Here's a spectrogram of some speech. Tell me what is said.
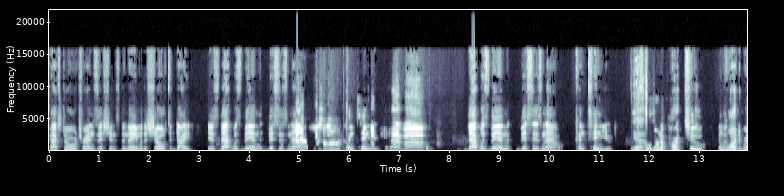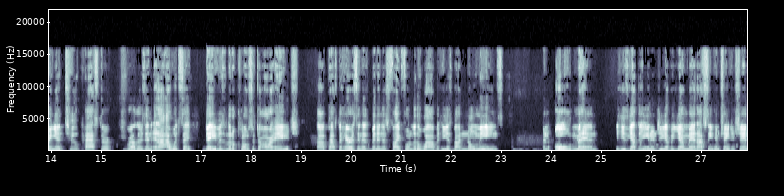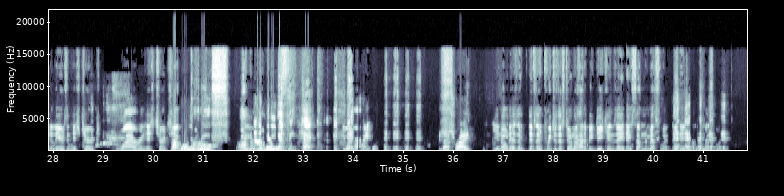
pastoral transitions. The name of the show tonight is "That Was Then, This Is Now." Absolutely. Continued. So we have uh, "That Was Then, This Is Now." Continued. Yes. So we're doing a part two, and we wanted to bring in two pastor brothers, and and I, I would say Dave is a little closer to our age. Uh, pastor Harrison has been in this fight for a little while, but he is by no means an old man. He's got the energy of a young man. I've seen him changing chandeliers in his church, wiring his church up, up on the roof. On the roof. I've been with him. Heck. You're right. That's right. You know, there's them, there's them preachers that still know how to be deacons. They they something to mess with. They, they something to mess with.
